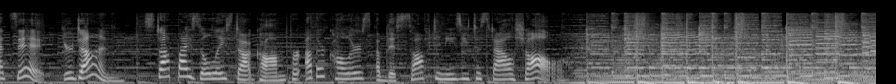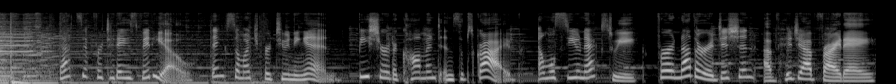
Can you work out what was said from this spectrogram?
That's it, you're done. Stop by Zolace.com for other colors of this soft and easy to style shawl. That's it for today's video. Thanks so much for tuning in. Be sure to comment and subscribe, and we'll see you next week for another edition of Hijab Friday.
